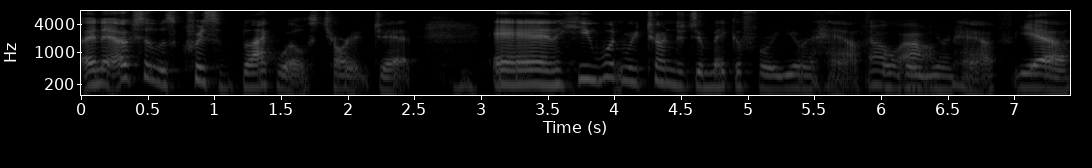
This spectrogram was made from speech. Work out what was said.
And it actually was Chris Blackwell's chartered jet. Mm-hmm. And he wouldn't return to Jamaica for a year and a half. Oh, over wow. a year and a half. Yeah.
